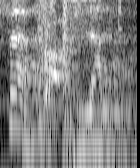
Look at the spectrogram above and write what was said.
First blood.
